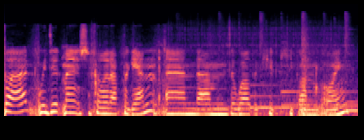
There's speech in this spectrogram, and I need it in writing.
But we did manage to fill it up again, and um, the welder could keep on going.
